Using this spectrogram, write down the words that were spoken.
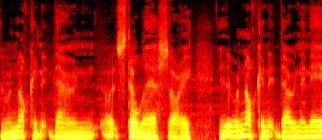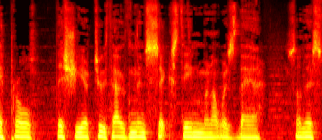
they were knocking it down. Oh, it's still there, sorry. They were knocking it down in April this year, 2016, when I was there. So this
